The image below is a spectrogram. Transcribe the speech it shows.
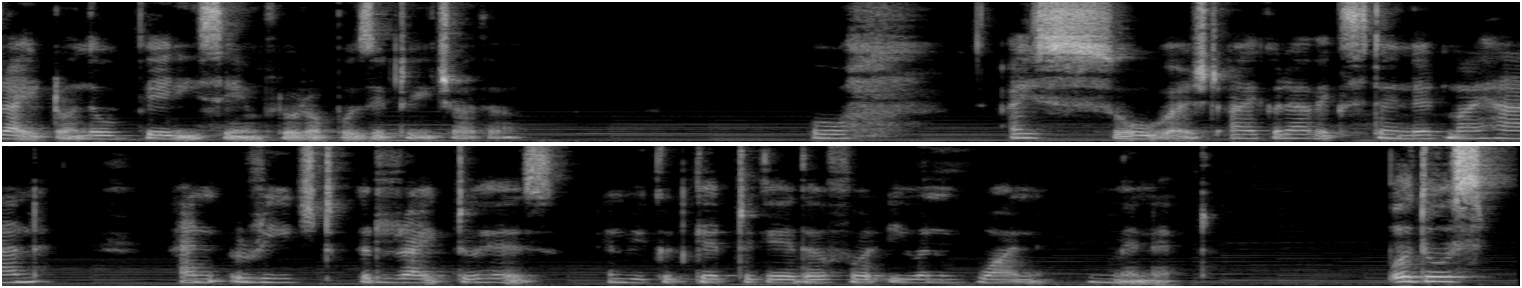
right on the very same floor opposite to each other. Oh, I so wished I could have extended my hand and reached right to his and we could get together for even one minute. But those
